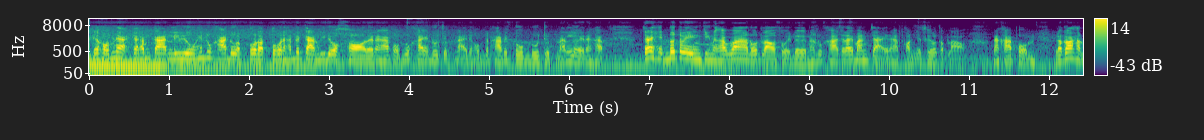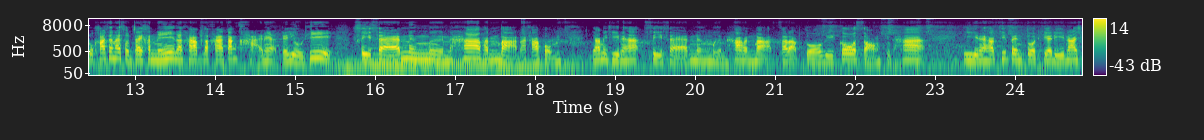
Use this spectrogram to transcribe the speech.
เดี๋ยวผมเนี่ยจะทำการรีวิวให้ลูกค้าดูแบบตัวต่อตัวนะครับด้วยการวิดีโอคอลเลยนะครับผมลูกค้าอยากดูจุดไหนเดี๋ยวผมจะพาไปซูมดูจุดนั้นเลยนะครับจะได้เห็นด้วยตัวเองจริงๆนะครับว่ารถเราสวยเดิมนะลูกค้าจะได้มั่นใจนะครับก่อนจะซื้อรถกับเรานะครับผมแล้วก็หากลูกค้าท่านใดสนใจคันนี้นะครับราคาตั้งขายเนี่ยจะอยู่ที่ 415,000 บาทนะครับผมย้ำอีกทีนะฮะ415,000 บาทสำหรับตัว Vigo 2.5 E นะครับที่เป็นตัวเทียดีหน้าแช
